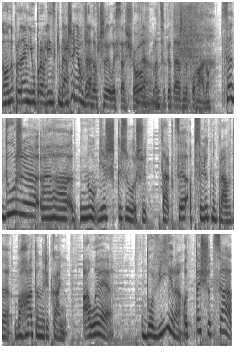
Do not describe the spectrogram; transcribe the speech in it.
Ну вони принаймні управлінським Да, рішенням вже да. навчилися, що Да. в принципі теж непогано. Це дуже е, ну я ж кажу, що так, це абсолютно правда. Багато нарікань, але. Довіра, от те, що ця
